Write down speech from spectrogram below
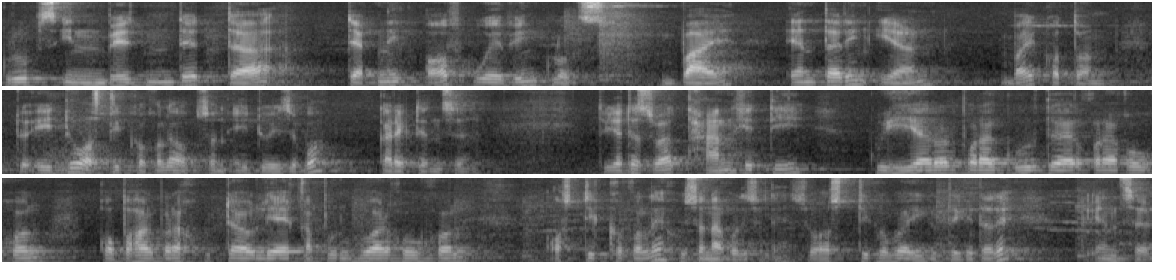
groups invented the technique of ৱেভিং cloths by entering yarn by cotton তো এইটো অষ্ট্ৰিকসকলে অপশ্যন এইটো হৈ যাব কাৰেক্ট এনচাৰ তো ইয়াতে চোৱা ধান খেতি কুঁহিয়াৰৰ পৰা গুড় তৈয়াৰ কৰা কৌশল কপাহৰ পৰা সূতা উলিয়াই কাপোৰ বোৱাৰ কৌশল অষ্ট্ৰিকসকলে সূচনা কৰিছিলে চ' অষ্ট্ৰিক হ'ব এই গোটেইকেইটাৰে এনচাৰ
